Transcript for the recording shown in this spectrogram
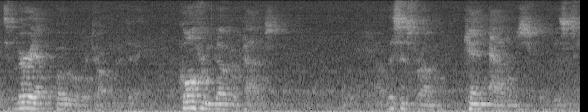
it's very apropos of what we're talking about today. Call from Governor Paterson. Uh, This is from Ken Adams, Business Council.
